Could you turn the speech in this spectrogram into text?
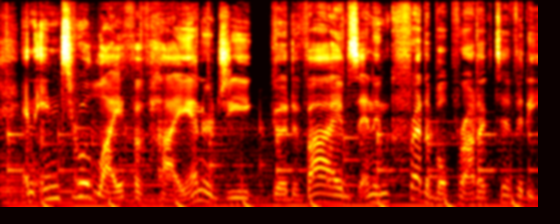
and into a life of high energy, good vibes, and incredible productivity.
